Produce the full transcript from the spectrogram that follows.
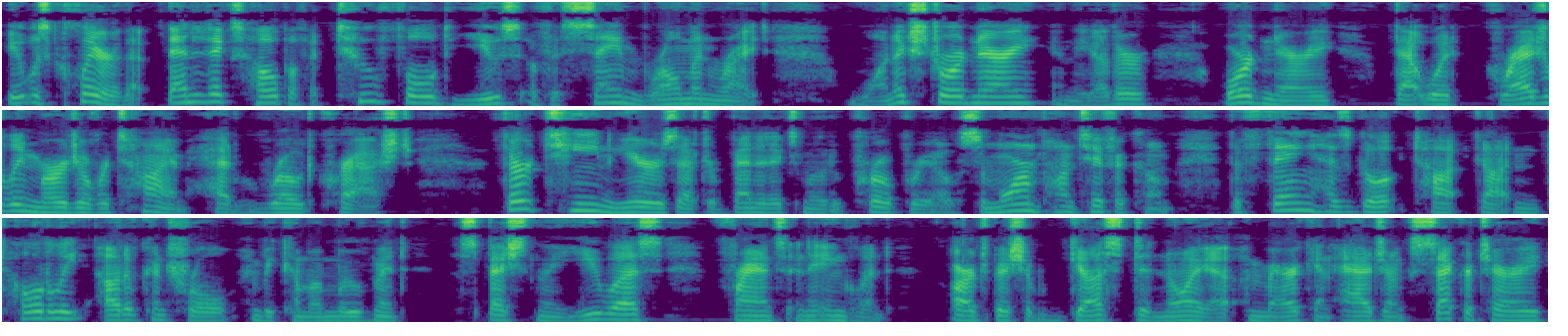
It was clear that Benedict's hope of a twofold use of the same Roman rite, one extraordinary and the other ordinary, that would gradually merge over time, had road crashed. Thirteen years after Benedict's motu proprio, Summorum Pontificum, the thing has go- ta- gotten totally out of control and become a movement, especially in the U.S., France, and England. Archbishop Gus DiNoia, American Adjunct Secretary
